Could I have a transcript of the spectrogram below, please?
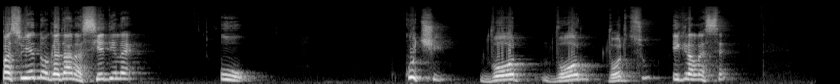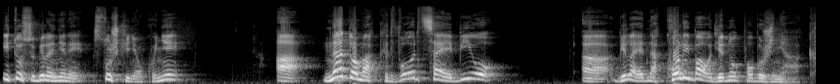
pa su jednog dana sjedile u kući, dvor, dvor, dvorcu, igrale se i to su bile njene sluškinje oko nje, a nadomak dvorca je bio, a, bila jedna koliba od jednog pobožnjaka.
